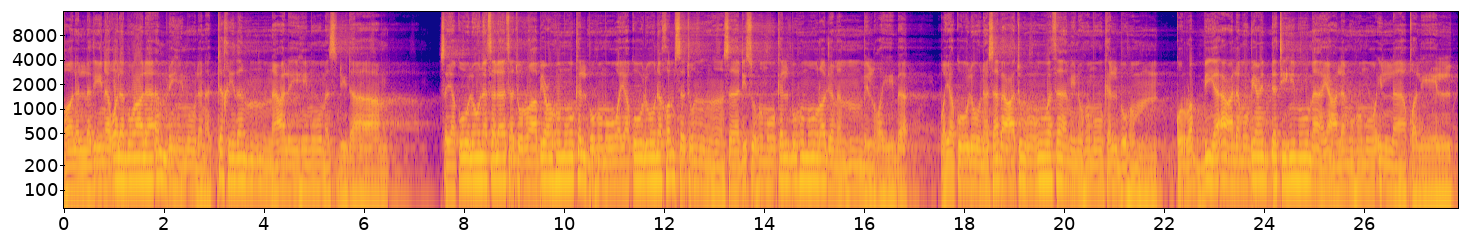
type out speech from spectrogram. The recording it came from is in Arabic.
قال الذين غلبوا على أمرهم لنتخذن عليهم مسجدا. سيقولون ثلاثة رابعهم كلبهم ويقولون خمسة سادسهم كلبهم رجما بالغيب ويقولون سبعة وثامنهم كلبهم. قل ربي أعلم بعدتهم ما يعلمهم إلا قليل.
